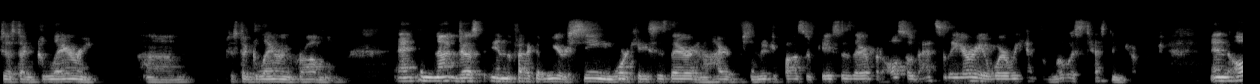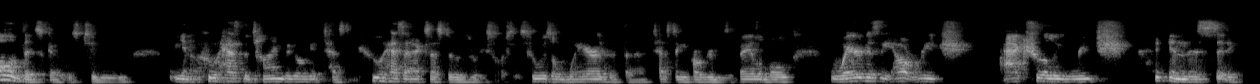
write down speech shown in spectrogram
just a glaring, um, just a glaring problem, and not just in the fact that we are seeing more cases there and a higher percentage of positive cases there, but also that's the area where we have the lowest testing coverage, and all of this goes to you know who has the time to go get tested? Who has access to those resources? Who is aware that the testing program is available? Where does the outreach actually reach in this city?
